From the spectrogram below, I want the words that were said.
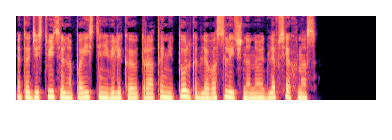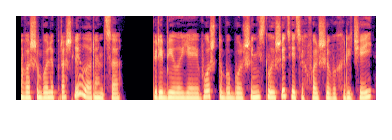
Это действительно поистине великая утрата не только для вас лично, но и для всех нас. «Ваши боли прошли, Лоренцо?» Перебила я его, чтобы больше не слышать этих фальшивых речей,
